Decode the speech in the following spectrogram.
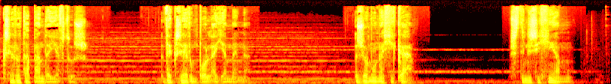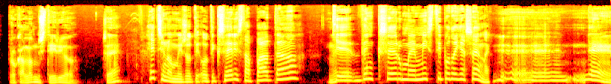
Ξέρω τα πάντα για αυτούς δεν ξέρουν πολλά για μένα. Ζω μοναχικά. Στην ησυχία μου. Προκαλώ μυστήριο, σε. Έτσι νομίζω ότι, ότι ξέρεις τα πάντα ναι. και δεν ξέρουμε εμείς τίποτα για σένα. Ε, ναι,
